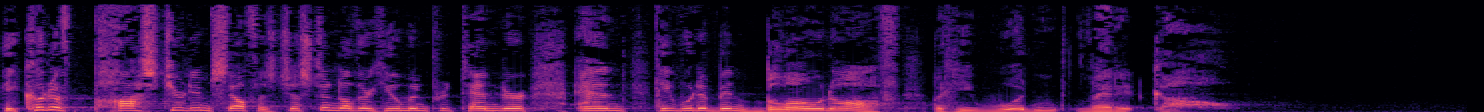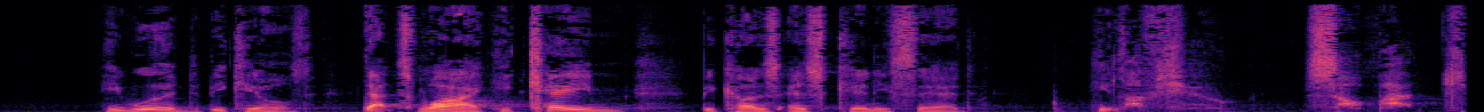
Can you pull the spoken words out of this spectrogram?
He could have postured himself as just another human pretender and he would have been blown off, but he wouldn't let it go. he would be killed. That's why he came, because as Kenny said, he loves you so much.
